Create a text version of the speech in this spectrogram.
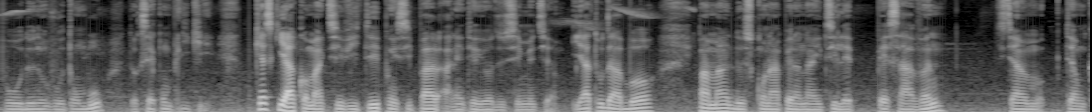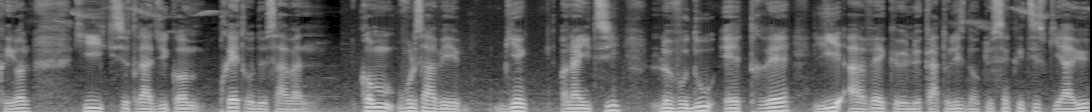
pour de nouveaux tombeaux, donc c'est compliqué. Qu'est-ce qu'il y a comme activité principale à l'intérieur du cimetière? Il y a tout d'abord pas mal de ce qu'on appelle en Haïti les paix savanes, c'est un terme créole, qui, se traduit comme prêtre de savane. Comme vous le savez bien, en Haïti, le vaudou est très lié avec euh, le catholisme, donc le syncrétisme qu'il y a eu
